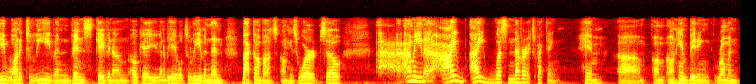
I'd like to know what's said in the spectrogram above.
he wanted to leave and Vince gave him okay you're going to be able to leave and then backed on on his word so I mean I I was never expecting him um, on, on him beating Roman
